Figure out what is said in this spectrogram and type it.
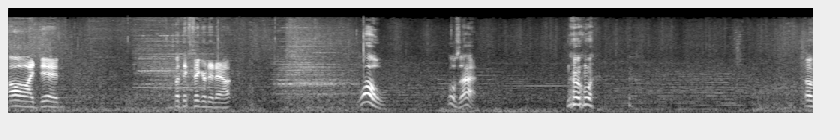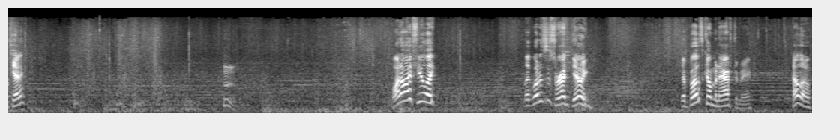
Oh, I did. But they figured it out. Whoa! What was that? No. okay. Hmm. Why do I feel like... Like, what is this red doing? They're both coming after me. Hello.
